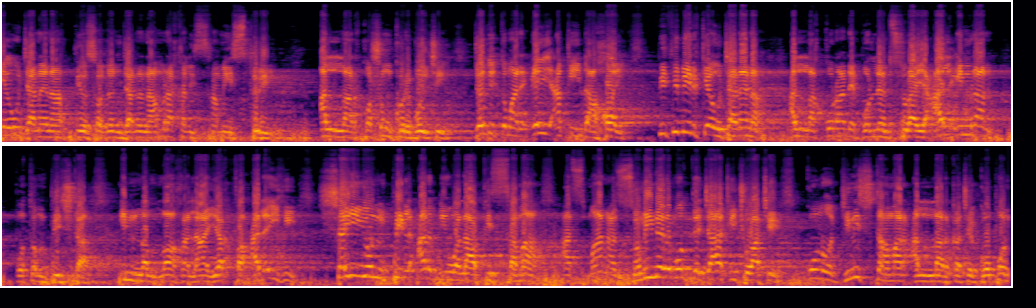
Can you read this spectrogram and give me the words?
কেউ জানে না, আত্মীয় স্বজন জানে না, আমরা খালি স্বামী স্ত্রী। আল্লাহর কসম করে বলছি, যদি তোমার এই আকিদা হয়, পৃথিবীর কেউ জানে না। আল্লাহ কোরআনে বললেন, সুরাই আল ইমরান, প্রথম পৃষ্ঠা আলাইহি শাইউন ফিল আরদি ওয়ালা ফিস সামা আসমান আর জমিনের মধ্যে যা কিছু আছে, কোন জিনিসটা আমার আল্লাহর কাছে গোপন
